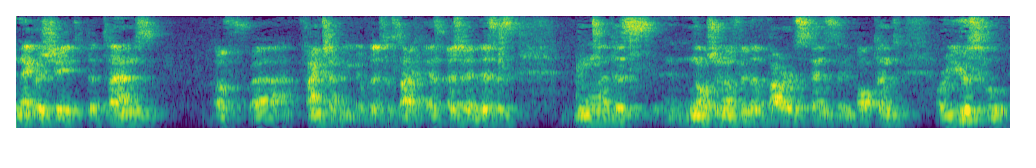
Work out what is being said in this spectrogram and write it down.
negotiate the terms of uh, functioning of the society. Especially this is mm, this notion of field of power seems important or useful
